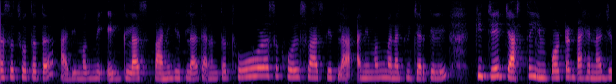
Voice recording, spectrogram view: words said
तसंच होतं तर आधी मग मी एक ग्लास पाणी घेतला. त्यानंतर थोडंसं खोल श्वास घेतला. आणि मग मनात विचार केली की जे जास्त इम्पॉर्टंट आहे ना जे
